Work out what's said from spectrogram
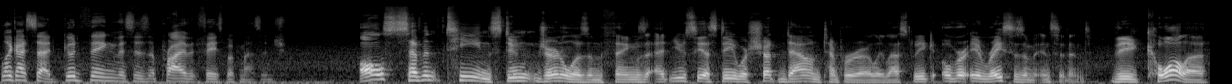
Like I said, good thing this is a private Facebook message. All 17 student journalism things at UCSD were shut down temporarily last week over a racism incident. The koala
